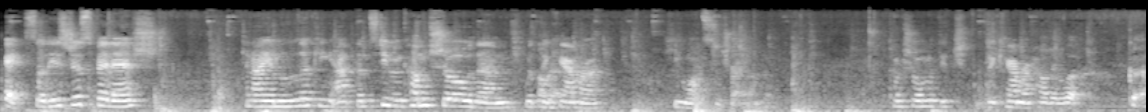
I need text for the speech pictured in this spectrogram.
Okay, so these just finished. And I am looking at them. Stephen, come show them with the Okay. camera. He wants to try them. Come show them with the, the camera how they look. Good.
